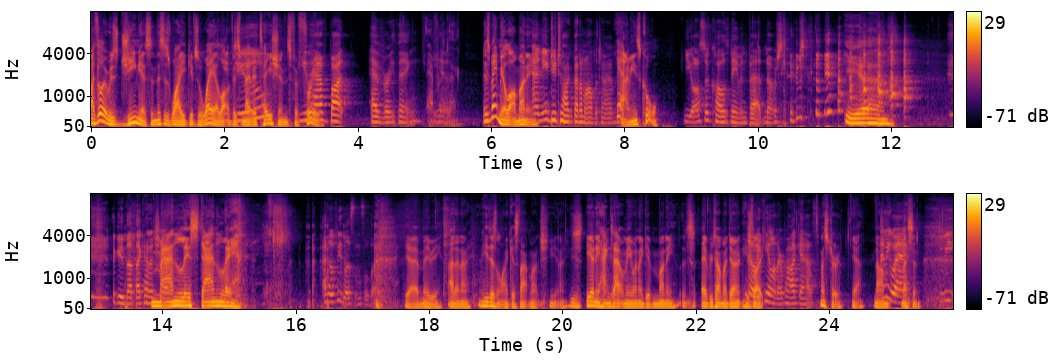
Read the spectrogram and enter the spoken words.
I thought it was genius. And this is why he gives away a lot You of his do- meditations for you free. have bought everything. Everything. It's made me a lot of money. And you do talk about him all the time. yeah, I mean, he's cool. You also call his name in bed. No, I'm just kidding. Just kidding. Yeah. okay, not that kind of show. Manly Stanley. I hope he listens to that. Yeah, maybe. I don't know. He doesn't like us that much. You know, he, just, he only hangs out with me when I give him money. It's, every time I don't, he's no, like, he came on our podcast. "That's true." Yeah. No, Anyway, do we?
